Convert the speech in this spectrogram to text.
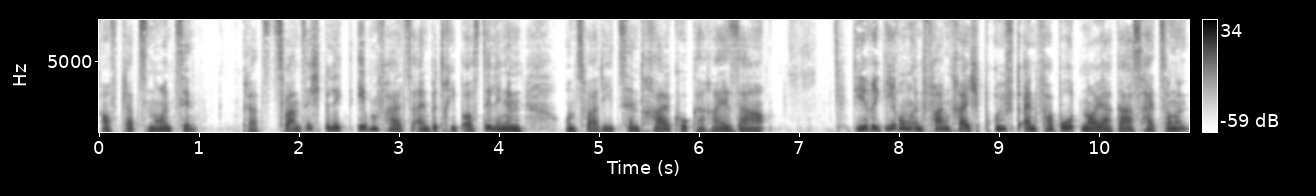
auf Platz 19. Platz 20 belegt ebenfalls ein Betrieb aus Dillingen, und zwar die Zentralkokerei Saar. Die Regierung in Frankreich prüft ein Verbot neuer Gasheizungen.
